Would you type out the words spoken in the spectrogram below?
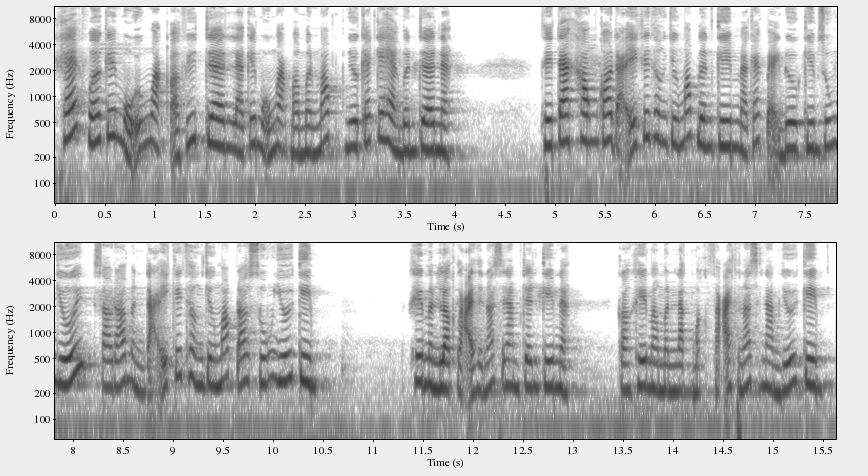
khác với cái mũi ngoặt ở phía trên là cái mũi ngoặt mà mình móc như các cái hàng bên trên nè. Thì ta không có đẩy cái thân chân móc lên kim mà các bạn đưa kim xuống dưới, sau đó mình đẩy cái thân chân móc đó xuống dưới kim. Khi mình lật lại thì nó sẽ nằm trên kim nè, còn khi mà mình lật mặt phải thì nó sẽ nằm dưới kim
